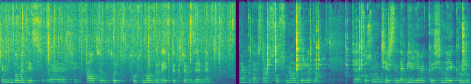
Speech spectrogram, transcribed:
Şimdi domates e, şey salçalı sos- sosumu hazırlayıp dökeceğim üzerine. Arkadaşlar sosumu hazırladım. E, sosumun içerisinde bir yemek kaşığına yakın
